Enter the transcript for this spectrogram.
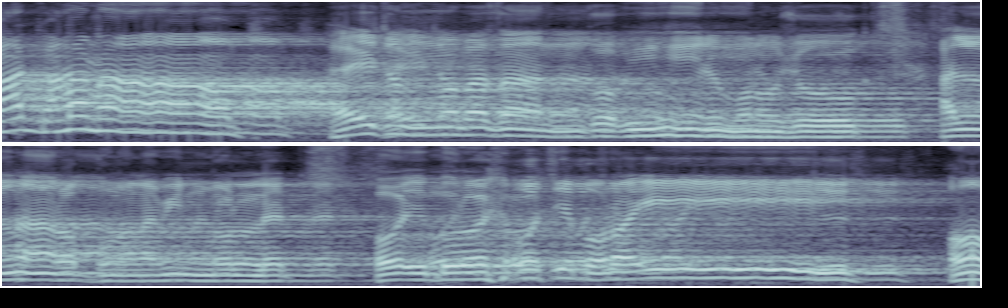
কাটবা না। এই জন্য গভীর মনোযোগ আল্লাহ রব্বুল আলামিন বললেন ওই বড় ও যে বড়াইল ও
